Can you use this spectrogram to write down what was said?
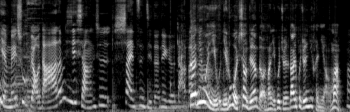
也没处表达，他们也想就是晒自己的那个打扮、对啊，因为你你如果向别人表达，你会觉得大家会觉得你很娘嘛，嗯，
